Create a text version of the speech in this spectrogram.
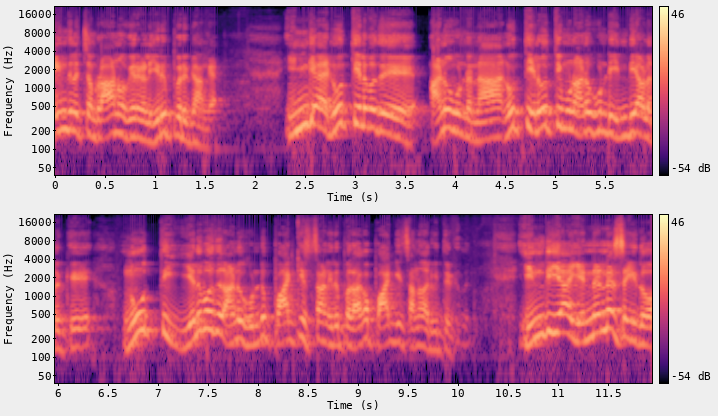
ஐந்து லட்சம் ராணுவ வீரர்கள் இருப்பு இருக்காங்க. இங்கே நூற்றி எழுபது அணுகுண்டுனா நூற்றி எழுபத்தி மூணு அணுகுண்டு இந்தியாவில் இருக்குது நூற்றி எழுபது அணுகுண்டு பாகிஸ்தான் இருப்பதாக பாகிஸ்தானும் அறிவித்திருக்குது. இந்தியா என்னென்ன செய்தோ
